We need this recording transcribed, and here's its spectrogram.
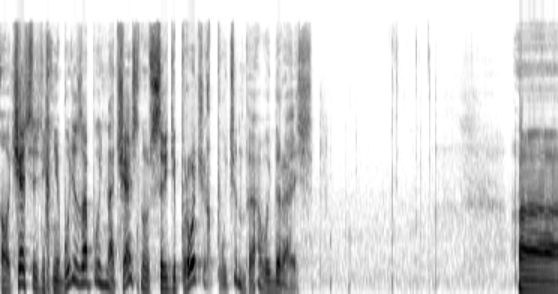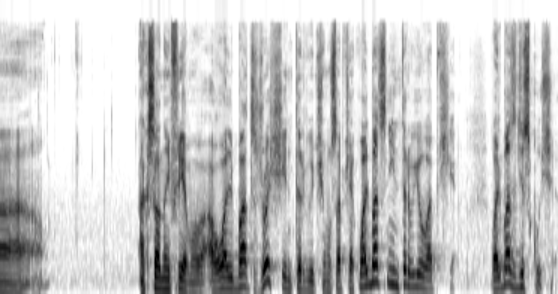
Но часть из них не будет за Путина, а часть, ну, среди прочих, Путин, да, выбираясь. А, Оксана Ефремова, а у Альбац жестче интервью, чем у Собчак. У Альбац не интервью вообще. У Альбац дискуссия.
